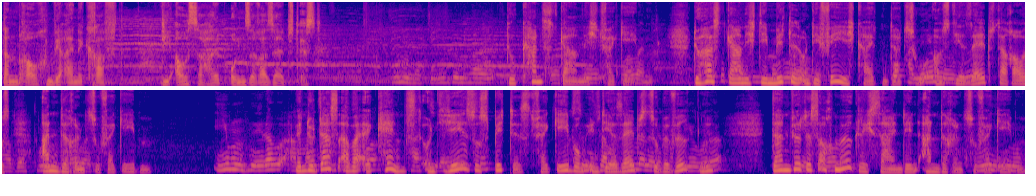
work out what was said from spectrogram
Dann brauchen wir eine Kraft, die außerhalb unserer selbst ist. Du kannst gar nicht vergeben. Du hast gar nicht die Mittel und die Fähigkeiten dazu, aus dir selbst heraus anderen zu vergeben. Wenn du das aber erkennst und Jesus bittest, Vergebung in dir selbst zu bewirken, dann wird es auch möglich sein, den anderen zu vergeben.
